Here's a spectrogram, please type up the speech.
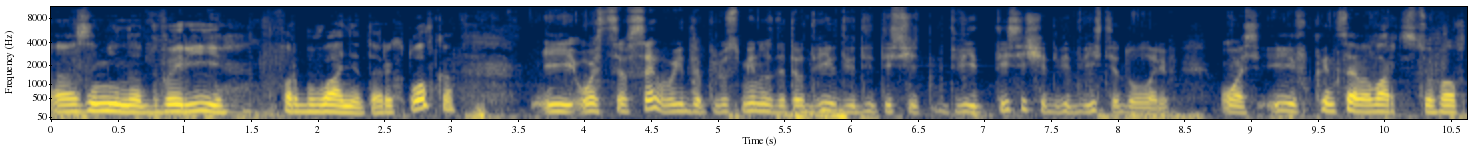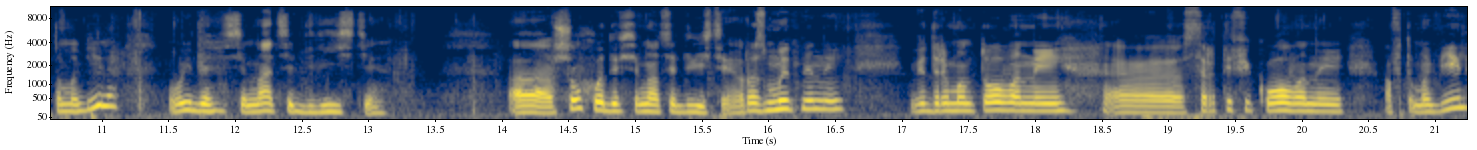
е, заміна двері, фарбування та рихтовка. І ось це все вийде плюс-мінус десь в 2200 доларів. Ось, і в кінцева вартість цього автомобіля вийде 17200. А, що входить в 17200? Розмитнений, відремонтований, е, сертифікований автомобіль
